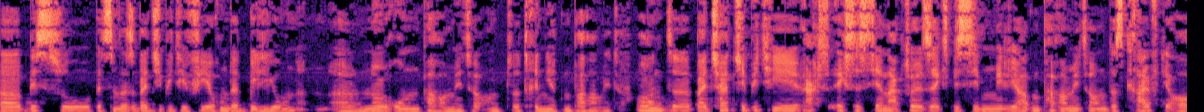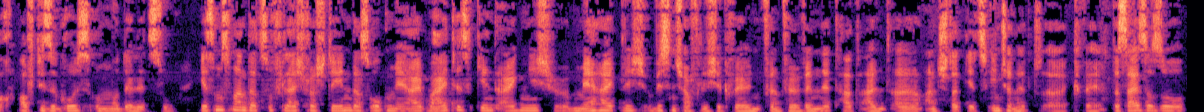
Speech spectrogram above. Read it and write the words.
äh, bis zu, beziehungsweise bei GPT-4 100 Billionen äh, Neuronenparameter und äh, trainierten Parameter. Und äh, bei ChatGPT existieren aktuell sechs bis sieben Milliarden Parameter und das greift ja auch auf diese größeren Modelle zu. Jetzt muss man dazu vielleicht verstehen, dass OpenAI weitestgehend eigentlich mehrheitlich wissenschaftliche Quellen ver verwendet hat, an, äh, anstatt jetzt Internetquellen. Äh, das heißt also,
